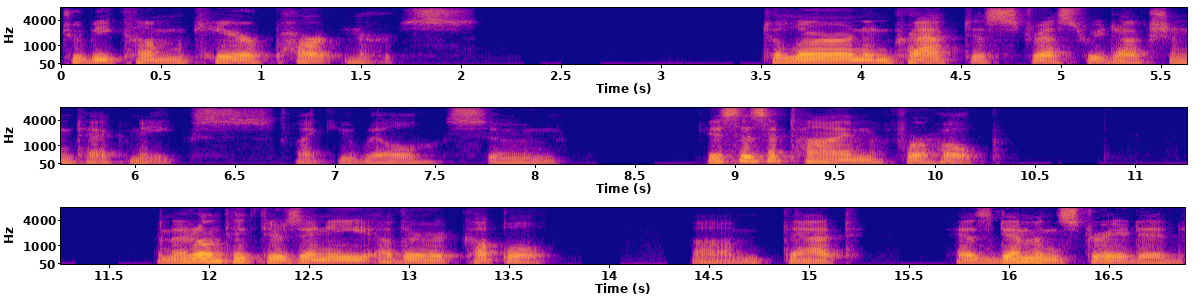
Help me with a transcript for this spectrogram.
to become care partners to learn and practice stress reduction techniques like you will soon. This is a time for hope. And I don't think there's any other couple um, that has demonstrated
